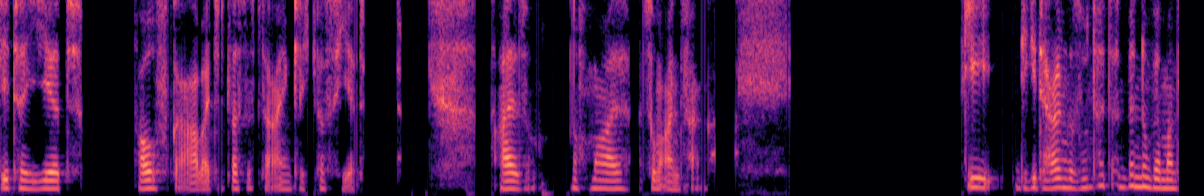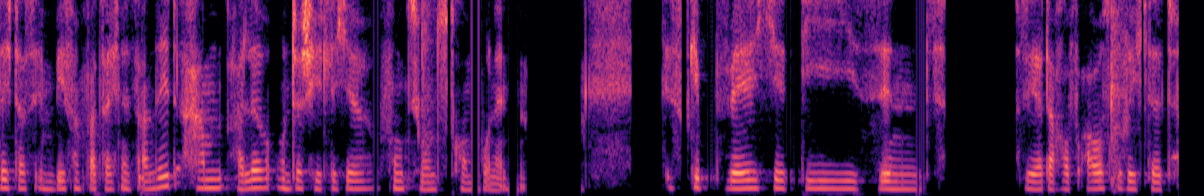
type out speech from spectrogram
detailliert aufgearbeitet, was ist da eigentlich passiert. Also, nochmal zum Anfang. Die digitalen Gesundheitsanwendungen, wenn man sich das im BFAM-Verzeichnis ansieht, haben alle unterschiedliche Funktionskomponenten. Es gibt welche, die sind sehr darauf ausgerichtet,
